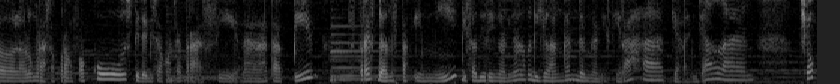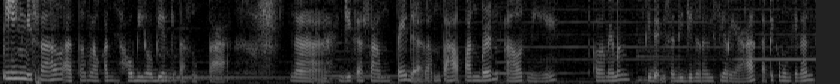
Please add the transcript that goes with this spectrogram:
uh, lalu merasa kurang fokus, tidak bisa konsentrasi. Nah, tapi stres dan stuck ini bisa diringankan atau dihilangkan dengan istirahat, jalan-jalan, shopping misal atau melakukan hobi-hobi yang kita suka. Nah, jika sampai dalam tahapan burnout nih, uh, memang tidak bisa digeneralisir ya, tapi kemungkinan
